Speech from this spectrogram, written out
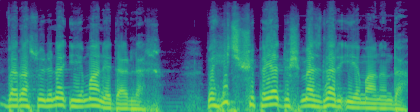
ve Resulüne iman ederler. Ve hiç şüpheye düşmezler imanında.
